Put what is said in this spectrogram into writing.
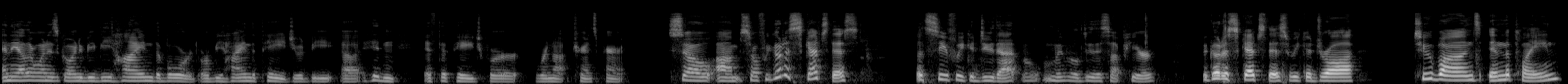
and the other one is going to be behind the board or behind the page. It would be uh, hidden if the page were, were not transparent. So, um, so if we go to sketch this, let's see if we could do that. Maybe we'll do this up here. If we go to sketch this, we could draw two bonds in the plane.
